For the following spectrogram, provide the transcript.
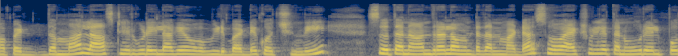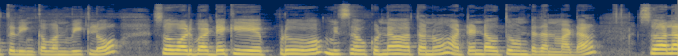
మా పెద్దమ్మ. లాస్ట్ ఇయర్ కూడా ఇలాగే వీడి బర్త్డేకి వచ్చింది. సో తను ఆంధ్రాలో ఉంటుందన్నమాట. సో యాక్చువల్గా తను ఊరు వెళ్ళిపోతుంది ఇంకా వన్ వీక్లో. సో వాడి బర్త్డేకి ఎప్పుడూ మిస్ అవ్వకుండా తను అటెండ్ అవుతూ ఉంటుంది సో అలా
